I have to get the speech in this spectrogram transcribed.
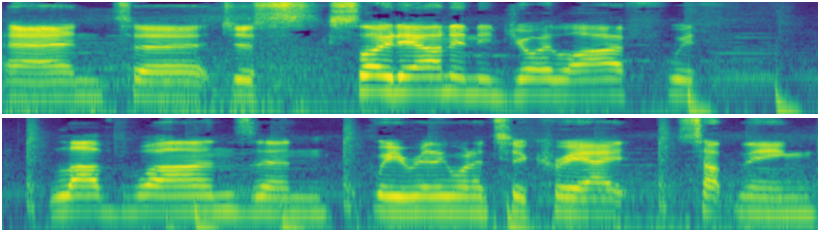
and to just slow down and enjoy life with loved ones. And we really wanted to create something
